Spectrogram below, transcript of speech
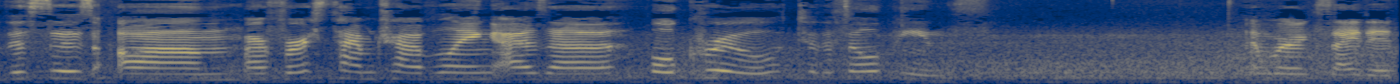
So this is um, our first time traveling as a whole crew to the Philippines. And we're excited.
